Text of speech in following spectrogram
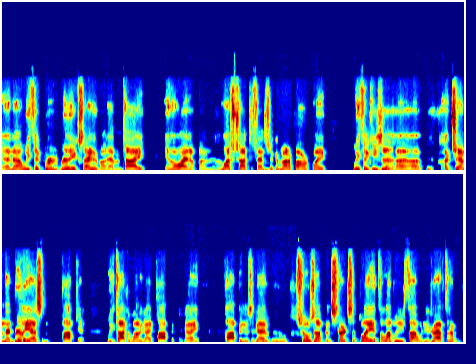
And uh, we think we're really excited about having Ty in the lineup on left shot defense who can run a power play. We think he's a, a, a gem that really hasn't popped yet. We talk about a guy popping. A guy popping is a guy who shows up and starts to play at the level you thought when you drafted him.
